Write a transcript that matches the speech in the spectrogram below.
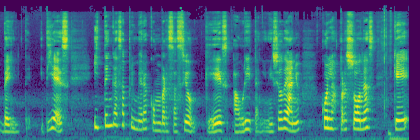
20 y 10 y tenga esa primera conversación que es ahorita en inicio de año con las personas que,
